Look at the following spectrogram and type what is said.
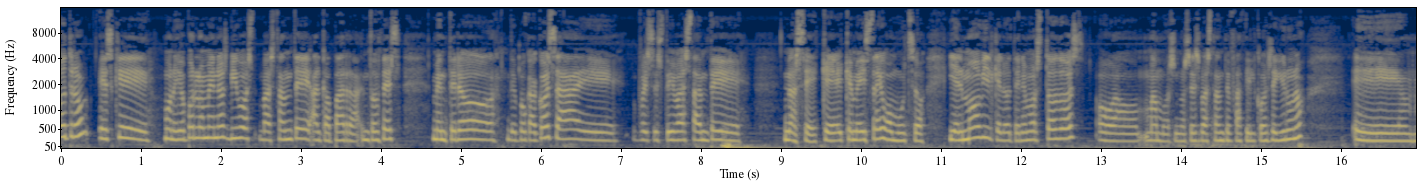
Otro es que, bueno, yo por lo menos vivo bastante alcaparra, entonces me entero de poca cosa, eh, pues estoy bastante no sé, que, me distraigo mucho. Y el móvil, que lo tenemos todos, o vamos, nos es bastante fácil conseguir uno, eh,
